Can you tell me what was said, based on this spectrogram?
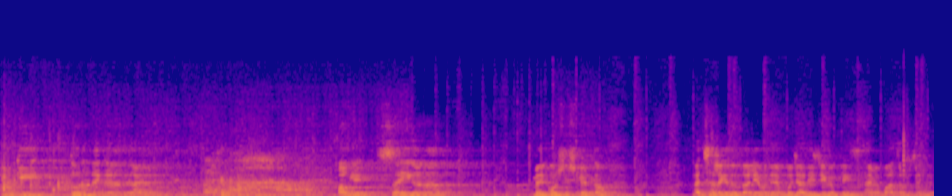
क्योंकि दोनों ने गलत गाया है। ओके सही गाना मैं कोशिश करता हूँ। अच्छा लगे तो तालियाँ मुझे बजा दीजिएगा प्लीज़ आई मैं बाथरूम सिंगर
